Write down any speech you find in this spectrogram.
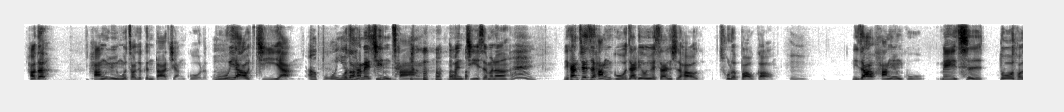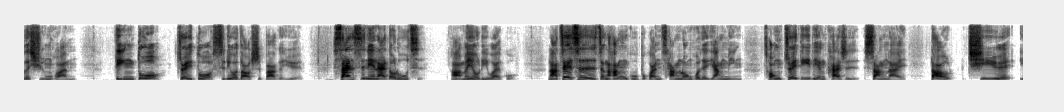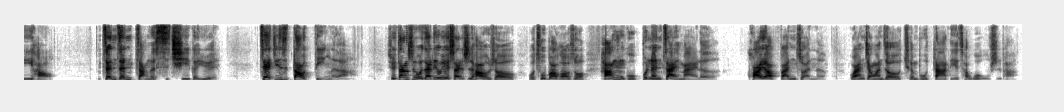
好的，航运我早就跟大家讲过了，不要急呀、啊，不要，我都还没进场，你们急什么呢？你看这次航股在六月三十号出了报告，嗯，你知道航运股每一次多头的循环，顶多最多十六到十八个月，三十年来都如此啊，没有例外过。那这次整个航运股，不管长隆或者阳明，从最低点开始上来，到七月一号，整整涨了十七个月，这已经是到顶了啦。所以当时我在六月三十号的时候，我出报告说航运股不能再买了，快要反转了。果然讲完之后，全部大跌超过五十趴。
